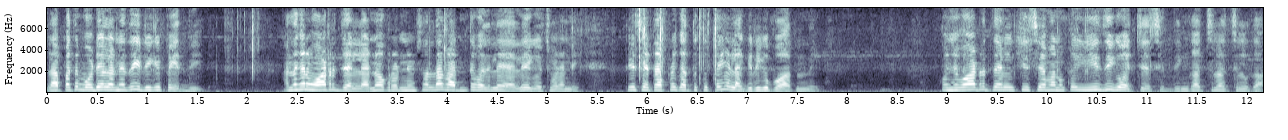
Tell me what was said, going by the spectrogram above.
లేకపోతే ఒడియలు అనేది ఇరిగిపోయింది అందుకని వాటర్ జల్లాను. ఒక రెండు నిమిషాల దాకా అంటే వదిలేయాలి. ఇక చూడండి తీసేటప్పుడు అద్దుకుపోయి ఇలా ఇరిగిపోతుంది. కొంచెం వాటర్ జల్లి తీసేమనుకో ఈజీగా వచ్చేసిద్ది ఇంకా అచ్చులు అచ్చులుగా.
